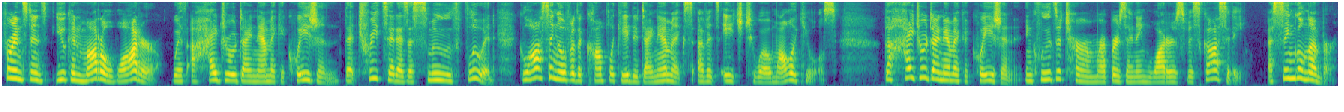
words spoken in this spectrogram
For instance, you can model water with a hydrodynamic equation that treats it as a smooth fluid, glossing over the complicated dynamics of its H2O molecules. The hydrodynamic equation includes a term representing water's viscosity, a single number,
